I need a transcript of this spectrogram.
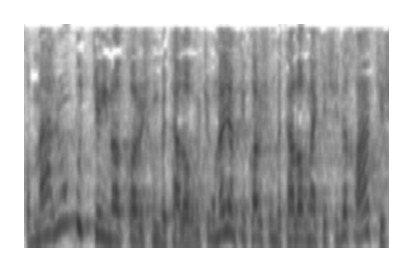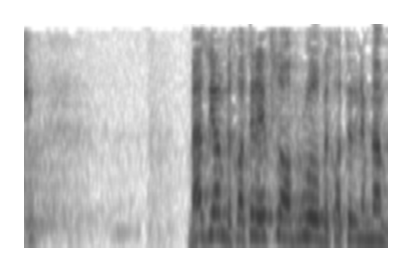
خب معلوم بود که اینا کارشون به طلاق می‌کشه. اونایی هم که کارشون به طلاق نکشیده خواهد کشید. بعضی هم به خاطر حفظ آبرو و به خاطر نمی‌دونم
